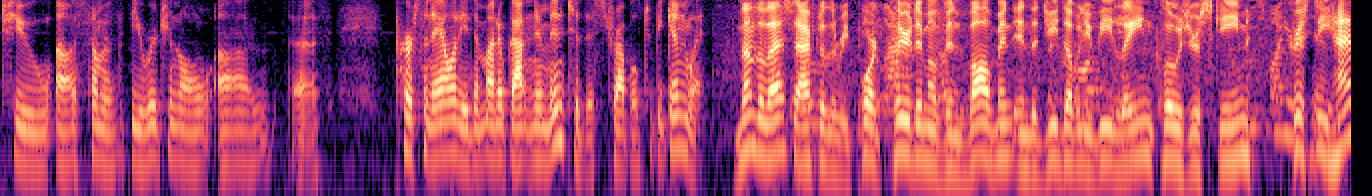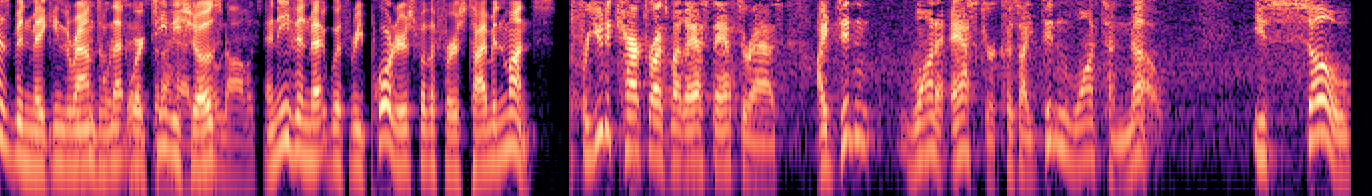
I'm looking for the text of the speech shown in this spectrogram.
to uh, some of the original uh, uh, personality that might have gotten him into this trouble to begin with. Nonetheless, after the report cleared him of involvement in the GWB lane closure scheme, Christie has been making the rounds of network TV shows and even met with reporters for the first time in months. For you to characterize my last answer as, I didn't want to ask her because I didn't want to know, is so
